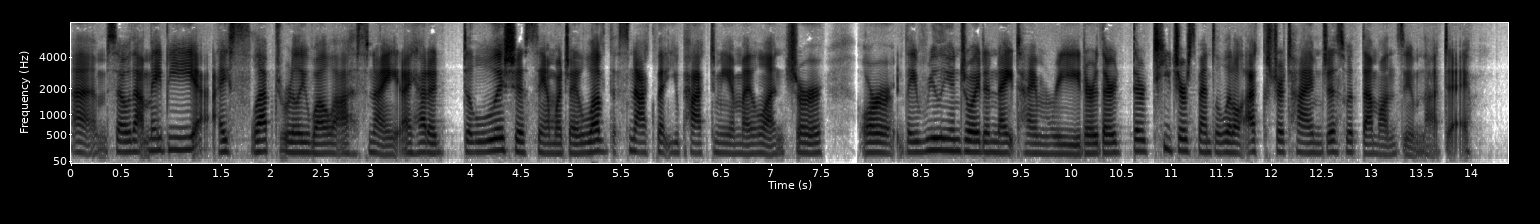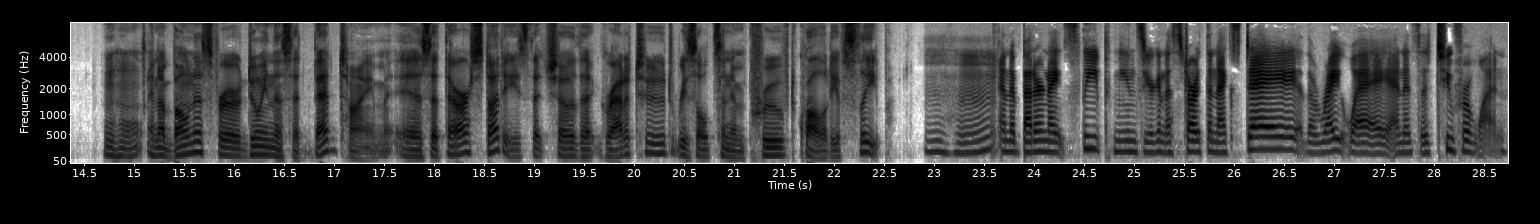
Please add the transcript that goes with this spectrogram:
Um, so that may be I slept really well last night. I had a delicious sandwich. I love the snack that you packed me in my lunch, or or they really enjoyed a nighttime read, or their their teacher spent a little extra time just with them on Zoom that day. Mm-hmm. And a bonus for doing this at bedtime is that there are studies that show that gratitude results in improved quality of sleep. Mm-hmm. And a better night's sleep means you're going to start the next day the right way, and it's a two for one.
